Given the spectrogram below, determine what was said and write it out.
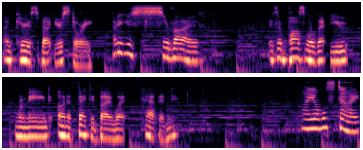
I'm curious about your story. How did you survive? It's impossible that you remained unaffected by what happened. I almost died.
